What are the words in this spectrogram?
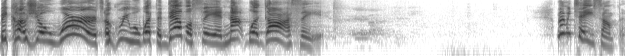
Because your words agree with what the devil said, not what God said. Let me tell you something.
